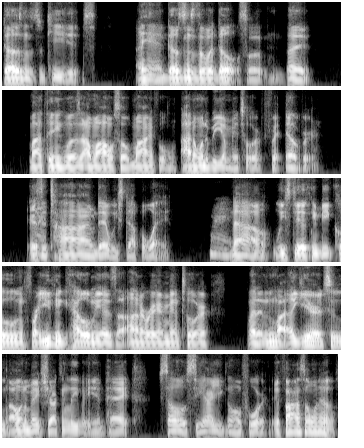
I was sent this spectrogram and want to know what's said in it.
dozens of kids and dozens of adults, uh, but my thing was I'm also mindful. I don't want to be your mentor forever. It's right. a time that we step away. Right. Now we still can be cool and friend. You can hold me as an honorary mentor, but in like a year or two, I want to make sure I can leave an impact. So see how you're going forward and find someone else.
